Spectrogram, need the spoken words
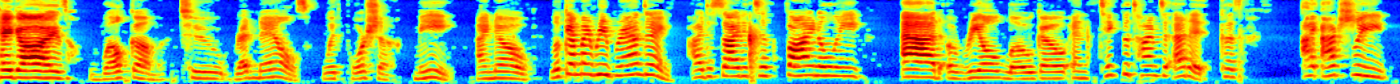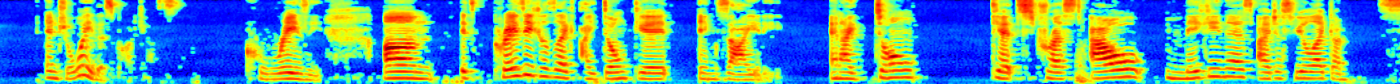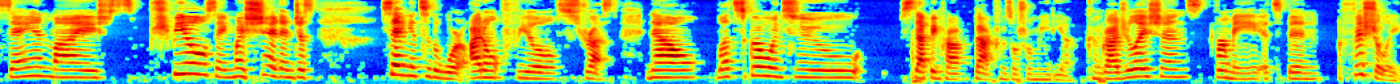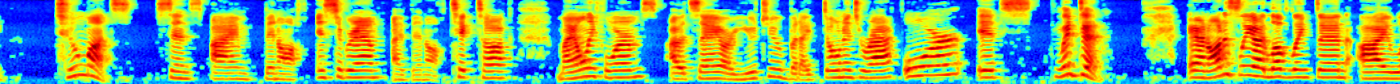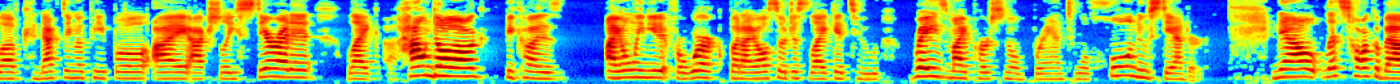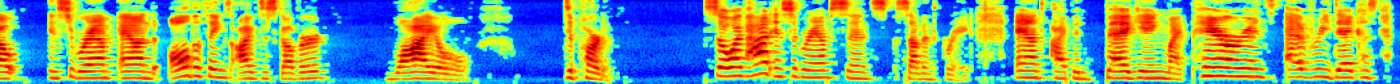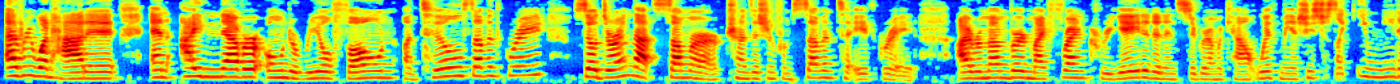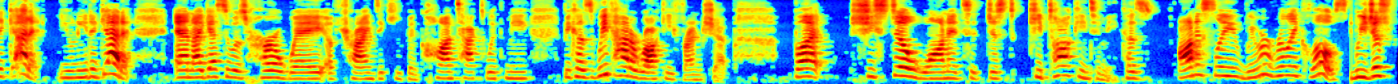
Hey guys, welcome to Red Nails with Portia. Me, I know. Look at my rebranding. I decided to finally add a real logo and take the time to edit because I actually enjoy this podcast. Crazy. Um, it's crazy because like I don't get anxiety and I don't get stressed out making this. I just feel like I'm saying my spiel, saying my shit, and just saying it to the world. I don't feel stressed. Now, let's go into stepping back from social media. Congratulations for me. It's been officially two months since I've been off Instagram, I've been off TikTok. My only forms, I would say, are YouTube, but I don't interact, or it's LinkedIn. And honestly, I love LinkedIn. I love connecting with people. I actually stare at it like a hound dog because I only need it for work, but I also just like it to raise my personal brand to a whole new standard. Now, let's talk about Instagram and all the things I've discovered while departing. So I've had Instagram since seventh grade, and I've been begging my parents every day because everyone had it, and I never owned a real phone until seventh grade. So during that summer transition from seventh to eighth grade, I remembered my friend created an Instagram account with me, and she's just like, You need to get it. You need to get it. And I guess it was her way of trying to keep in contact with me because we've had a rocky friendship. But she still wanted to just keep talking to me because honestly, we were really close. We just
